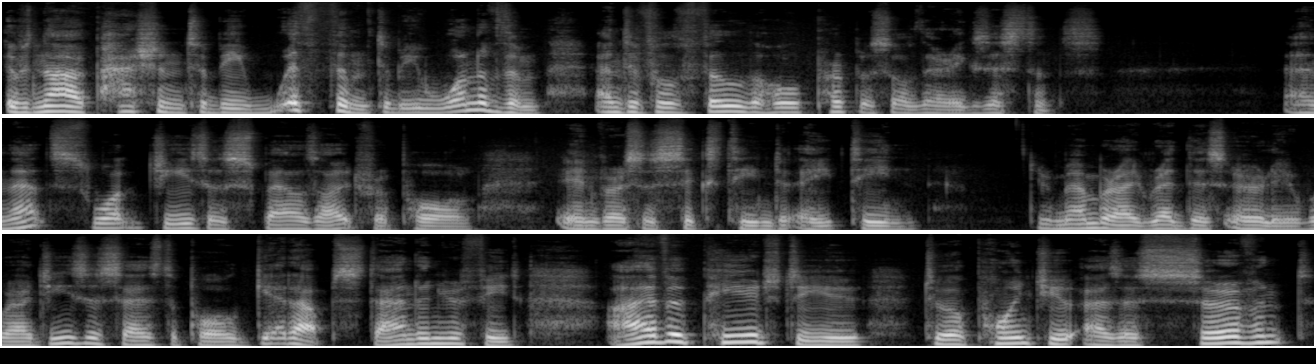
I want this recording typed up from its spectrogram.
it was now a passion to be with them, to be one of them, and to fulfill the whole purpose of their existence. And that's what Jesus spells out for Paul in verses 16 to 18. You remember I read this earlier where Jesus says to Paul, Get up, stand on your feet. I have appeared to you to appoint you as a servant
